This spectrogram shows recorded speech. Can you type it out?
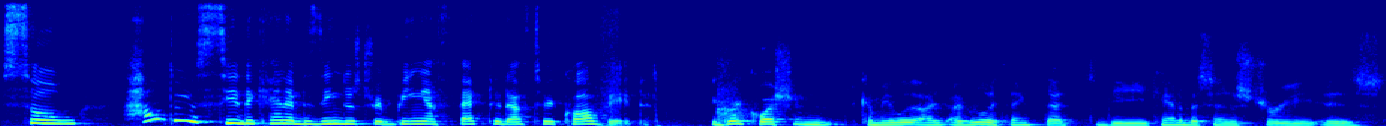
So, how do you see the cannabis industry being affected after COVID? A great question, Camila. I, I really think that the cannabis industry is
